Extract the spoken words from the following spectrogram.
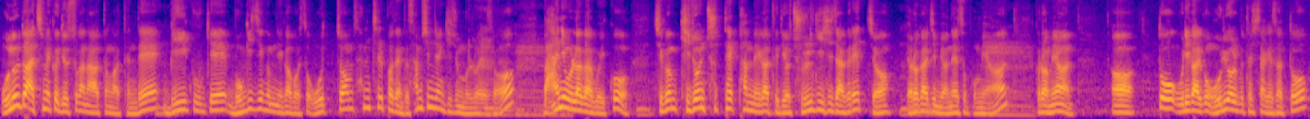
오늘도 아침에 그 뉴스가 나왔던 것 같은데 미국의 모기지 금리가 벌써 5.37% 30년 기준물로 해서 음. 많이 올라가고 있고 지금 기존 주택 판매가 드디어 줄기 시작을 했죠. 여러 가지 면에서 보면 음. 그러면 어, 또 우리가 알고 5, 6월부터 시작해서 또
